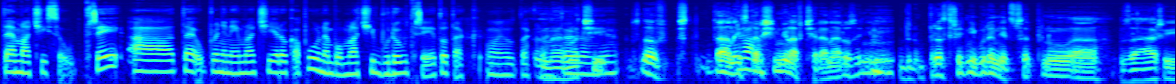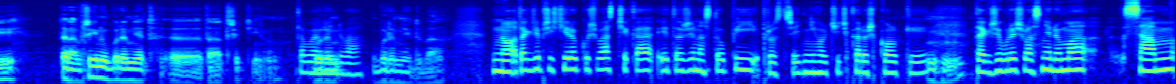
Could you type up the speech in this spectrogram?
té mladší jsou tři a té úplně nejmladší je rok a půl, nebo mladší budou tři, je to tak? Je to tak ne, mladší, no, ta nejstarší měla včera narozeniny, prostřední bude mít v srpnu a v září Teda v říjnu bude mít uh, ta třetí. No. Ta bude, bude mít dva. Bude mít dva. No a takže příští rok už vás čeká i to, že nastoupí prostřední holčička do školky, mm-hmm. takže budeš vlastně doma sám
